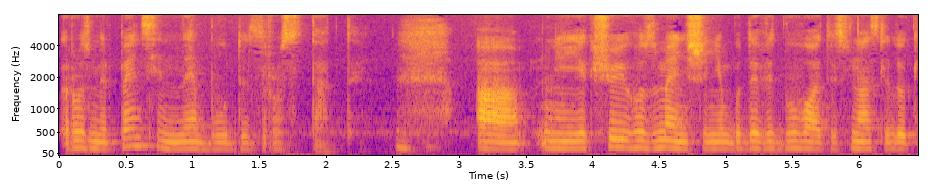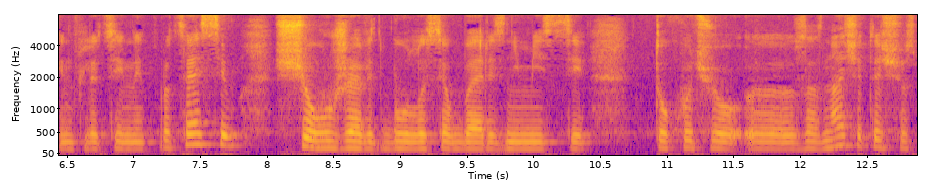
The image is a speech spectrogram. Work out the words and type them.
розмір пенсії не буде зростати. А якщо його зменшення буде відбуватись внаслідок інфляційних процесів, що вже відбулося в березні місяці, то хочу е, зазначити, що з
